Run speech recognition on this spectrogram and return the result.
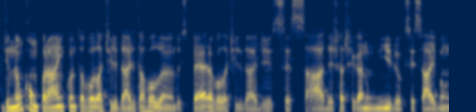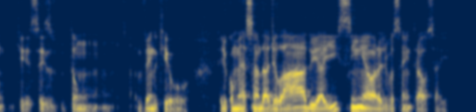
de não comprar enquanto a volatilidade está rolando. Espera a volatilidade cessar, deixa chegar num nível que vocês saibam que vocês estão vendo que o, ele começa a andar de lado, e aí sim é a hora de você entrar ou sair.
